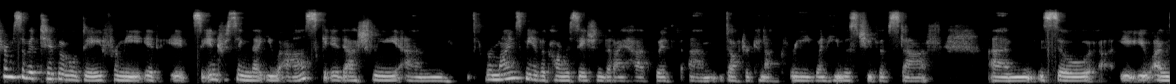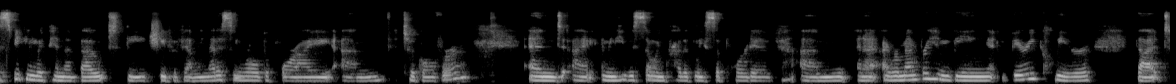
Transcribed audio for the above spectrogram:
terms of a typical day for me, it, it's interesting that you ask. It actually um, reminds me of a conversation that I had with um, Dr. Ree when he was chief of staff. Um, so I was speaking with him about the chief of family medicine role before I um, took over. And I, I, mean, he was so incredibly supportive. Um, and I, I, remember him being very clear that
